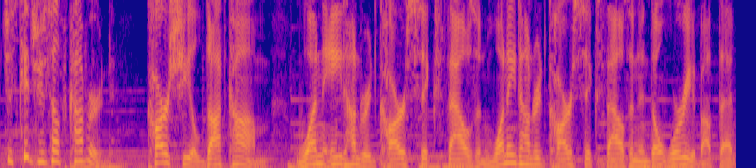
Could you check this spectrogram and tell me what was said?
Just get yourself covered. Carshield.com. 1 800 CAR 6000. 1 800 CAR 6000. And don't worry about that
